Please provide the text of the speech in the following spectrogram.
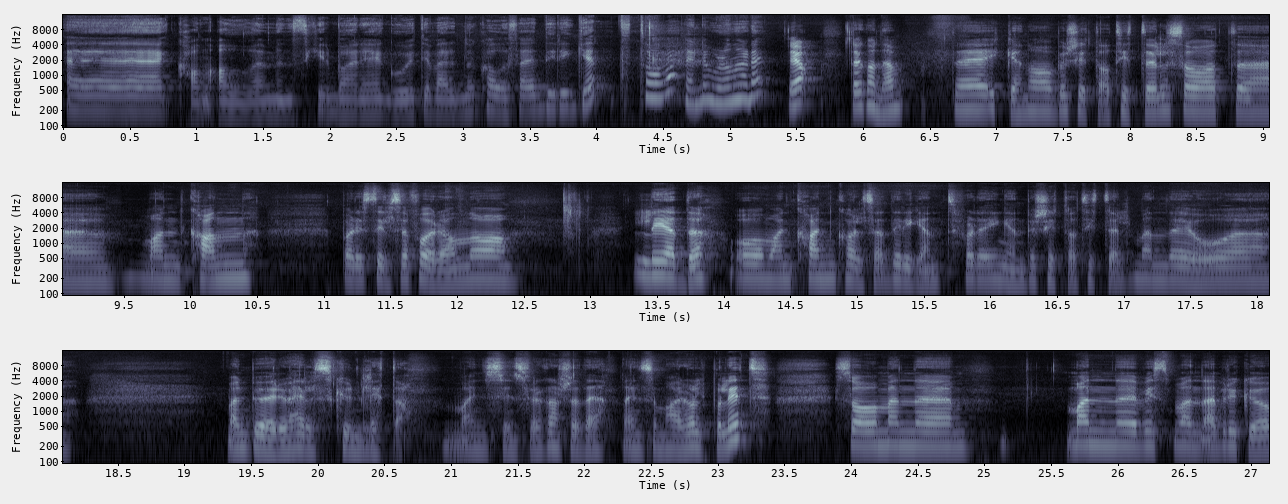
eh, Kan alle mennesker bare gå ut i verden og kalle seg dirigent, Tove? Eller hvordan er det? Ja, det kan de. Det er ikke noe beskytta tittel, så at uh, man kan bare stille seg foran og lede, og man kan kalle seg dirigent, for det er ingen beskytta tittel. Men det er jo uh, Man bør jo helst kunne litt, da. Man syns vel kanskje det, den som har holdt på litt. Så, men uh, man, hvis man Jeg bruker jo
